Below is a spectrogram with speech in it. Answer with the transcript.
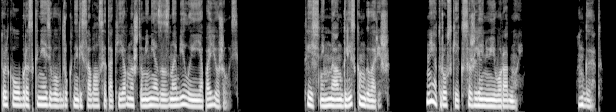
Только образ Князева вдруг нарисовался так явно, что меня зазнобило, и я поежилась. «Ты с ним на английском говоришь?» «Нет, русский, к сожалению, его родной». Гад,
